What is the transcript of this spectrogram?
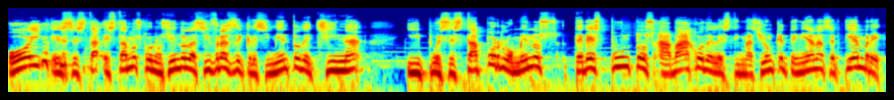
hoy está, estamos conociendo las cifras de crecimiento de China y pues está por lo menos tres puntos abajo de la estimación que tenían a septiembre.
